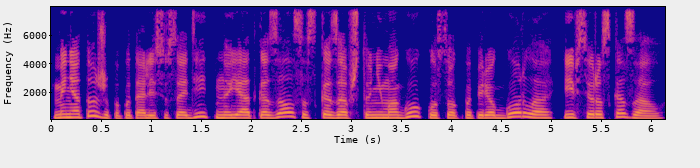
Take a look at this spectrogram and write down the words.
Меня тоже попытались усадить, но я отказался, сказав, что не могу, кусок поперек горла, и все рассказал.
